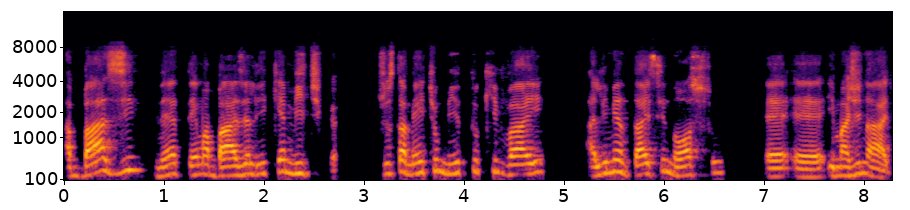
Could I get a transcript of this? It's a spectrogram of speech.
a base, né, tem uma base ali que é mítica, justamente o mito que vai alimentar esse nosso é, é, imaginário.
